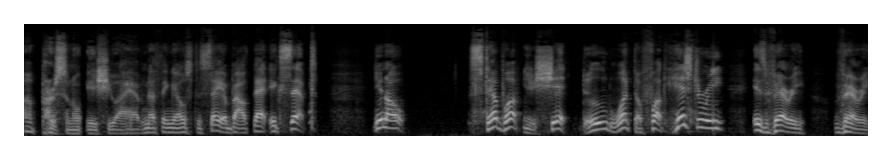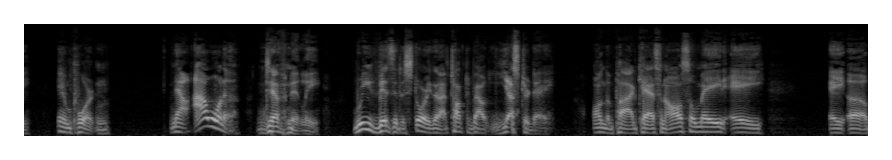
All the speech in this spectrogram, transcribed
a personal issue. I have nothing else to say about that except, you know, step up your shit, dude. What the fuck? History is very, very important. Now, I want to definitely revisit a story that I talked about yesterday on the podcast, and I also made a a uh,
